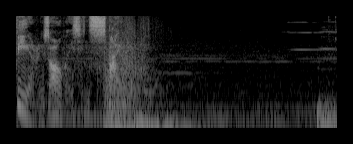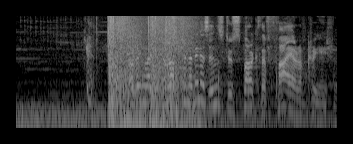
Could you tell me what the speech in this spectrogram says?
fear is always inspiring. Nothing like the corruption of innocence to spark the fire of creation.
